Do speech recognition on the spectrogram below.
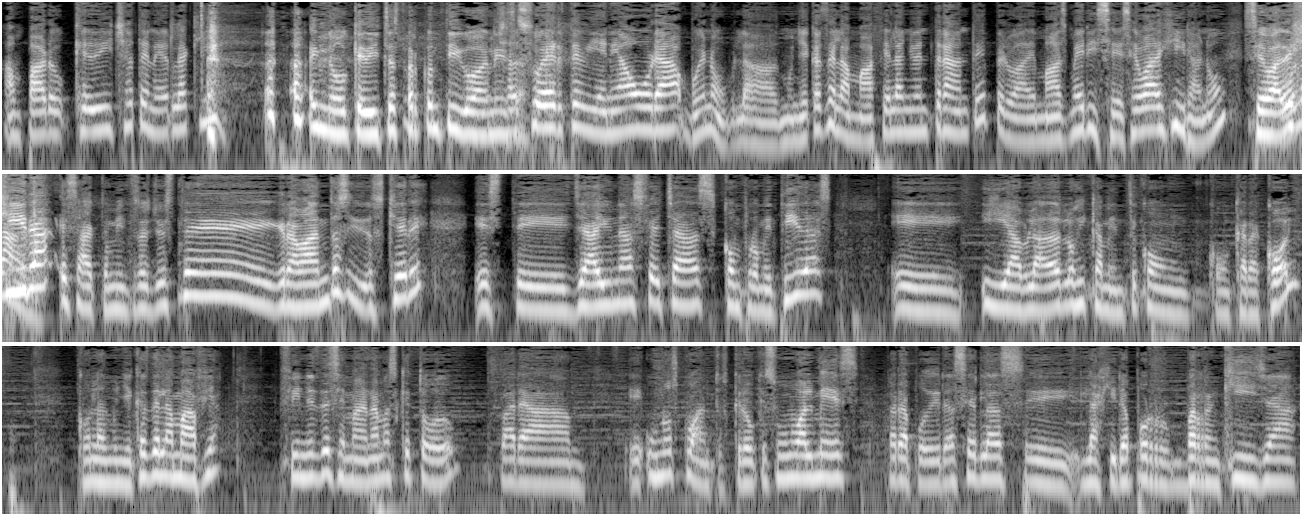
Amparo, qué dicha tenerla aquí. Ay, no, qué dicha estar contigo, Mucha Vanessa. suerte. Viene ahora, bueno, las muñecas de la mafia el año entrante, pero además Mericé se va de gira, ¿no? Se va de Hola. gira, exacto, mientras yo esté grabando, si Dios quiere, este, ya hay unas fechas comprometidas eh, y habladas lógicamente con, con Caracol, con las muñecas de la mafia, fines de semana más que todo, para eh, unos cuantos, creo que es uno al mes, para poder hacer las, eh, la gira por Barranquilla,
